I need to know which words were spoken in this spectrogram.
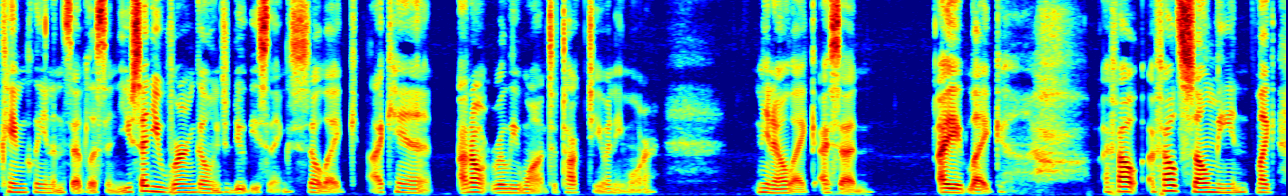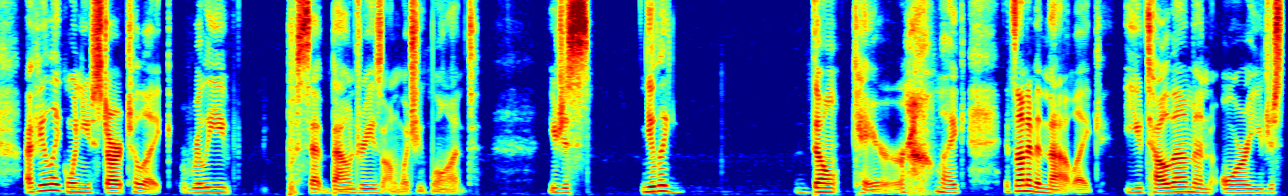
came clean and said, "Listen, you said you weren't going to do these things. So like I can't I don't really want to talk to you anymore." You know, like I said, I like I felt I felt so mean. Like I feel like when you start to like really set boundaries on what you want, you just you like don't care. like it's not even that. Like you tell them and or you just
